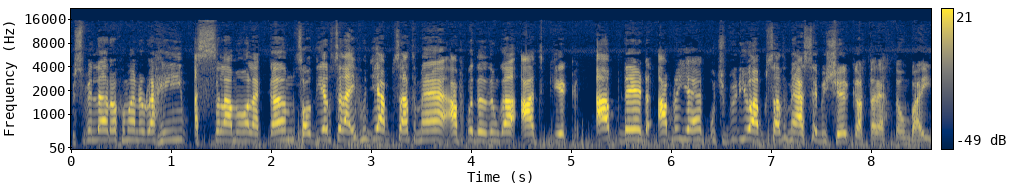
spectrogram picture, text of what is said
بسم اللہ الرحمن الرحیم، السلام علیکم۔ سعودی عرب سے لائف ہوں جی آپ کے ساتھ میں، آپ کو دے دوں گا آج کی ایک اپڈیٹ آپ نے یہ کچھ ویڈیو آپ کے ساتھ میں ایسے بھی شیئر کرتا رہتا ہوں بھائی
